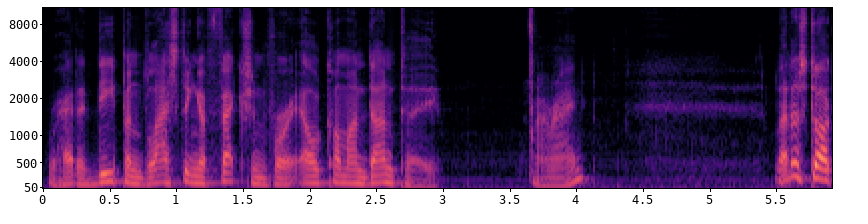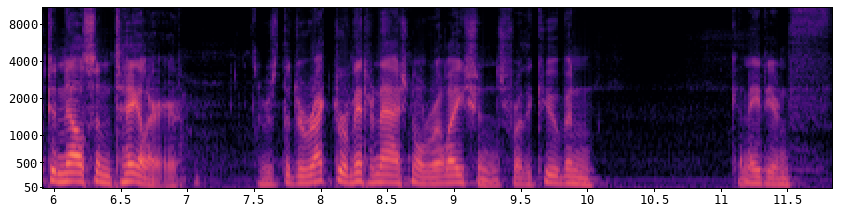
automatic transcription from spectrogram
who had a deep and lasting affection for El Comandante. All right. Let us talk to Nelson Taylor, who's the Director of International Relations for the Cuban Canadian F-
